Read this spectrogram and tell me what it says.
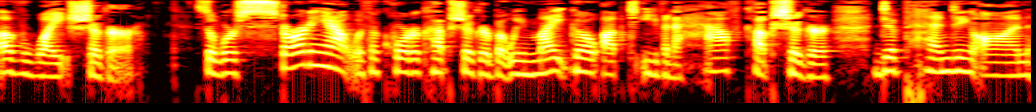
of white sugar. So we're starting out with a quarter cup sugar, but we might go up to even a half cup sugar depending on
